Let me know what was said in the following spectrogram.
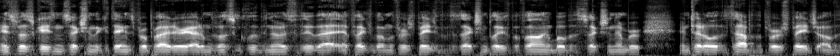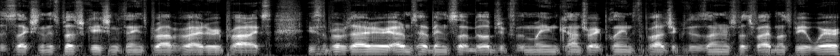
A specification section that contains proprietary items must include the notice of that effective on the first page of the section, place the following above the section number and title at the top of the first page of the section. This specification contains proprietary products. These the proprietary items have been subject to the main contract claims. The project designer specified must be aware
